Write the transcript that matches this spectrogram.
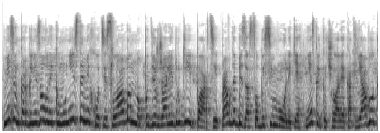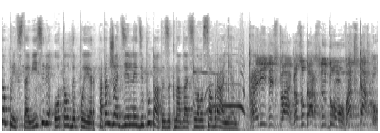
Митинг, организованный коммунистами, хоть и слабо, но поддержали и другие партии, правда без особой символики. Несколько человек от «Яблока», представители от ЛДПР, а также отдельные депутаты законодательного собрания. Правительство, Государственную Думу в отставку!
